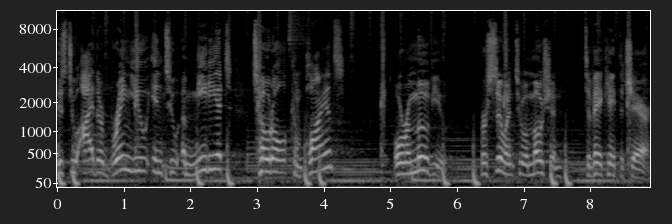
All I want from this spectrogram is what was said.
is to either bring you into immediate total compliance or remove you pursuant to a motion to vacate the chair.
